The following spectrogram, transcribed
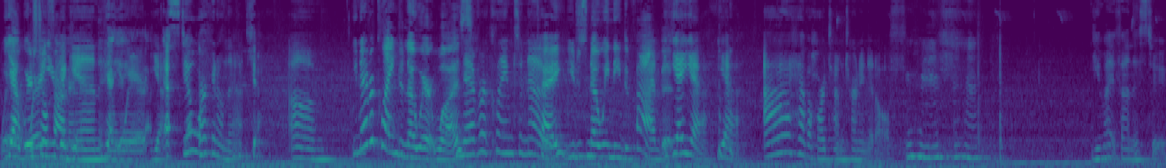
Where, Yeah, we're where still you finding it. begin Yeah, and yeah, where. yeah, Yeah, yeah. still working on that. Yeah. Um, You never claimed to know where it was. never claimed to know. Okay, you just know we need to find it. Yeah, yeah, yeah. I have a hard time turning it off. Mm-hmm. Mm-hmm. You might find this too.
